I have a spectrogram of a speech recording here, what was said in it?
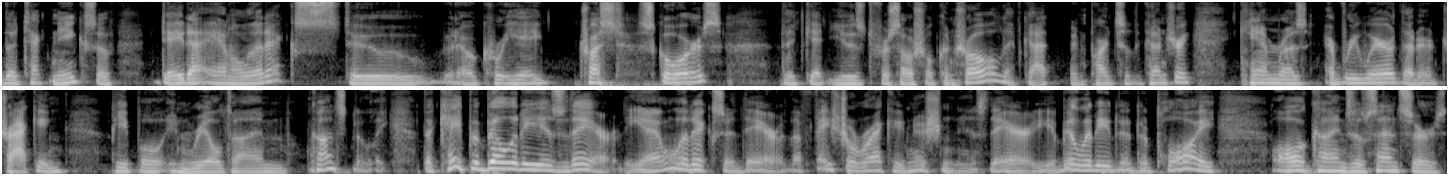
the techniques of data analytics to you know, create trust scores that get used for social control. They've got in parts of the country cameras everywhere that are tracking people in real time constantly. The capability is there, the analytics are there, the facial recognition is there, the ability to deploy all kinds of sensors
